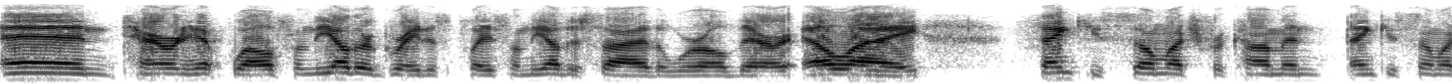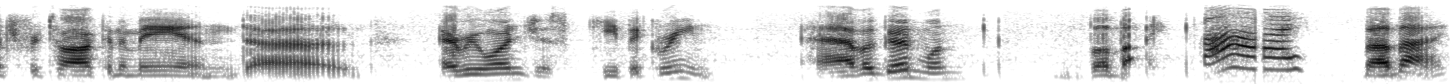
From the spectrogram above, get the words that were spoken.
And Taryn Hipwell from the other greatest place on the other side of the world there, L.A. Thank you so much for coming. Thank you so much for talking to me. And uh, everyone, just keep it green. Have a good one. Bye-bye. Bye. Bye-bye.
